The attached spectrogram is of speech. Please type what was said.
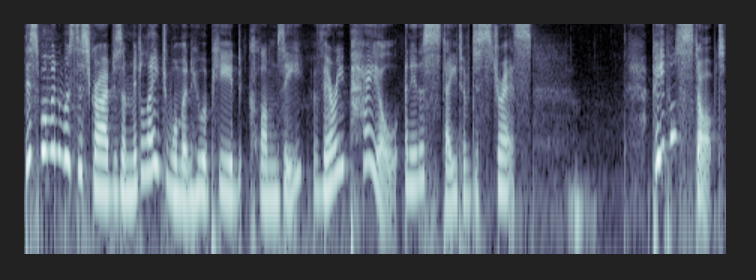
This woman was described as a middle aged woman who appeared clumsy, very pale, and in a state of distress. People stopped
